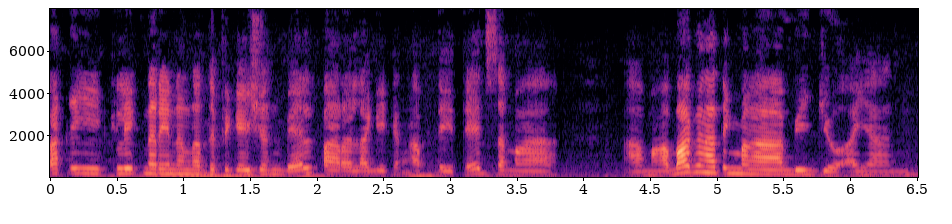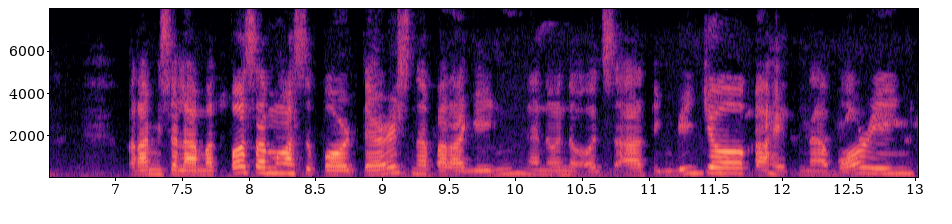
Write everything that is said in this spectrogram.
Paki-click na rin ang notification bell para lagi kang updated sa mga ah, mga bago nating mga video. Ayan. Maraming salamat po sa mga supporters na paraging nanonood sa ating video kahit na boring.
